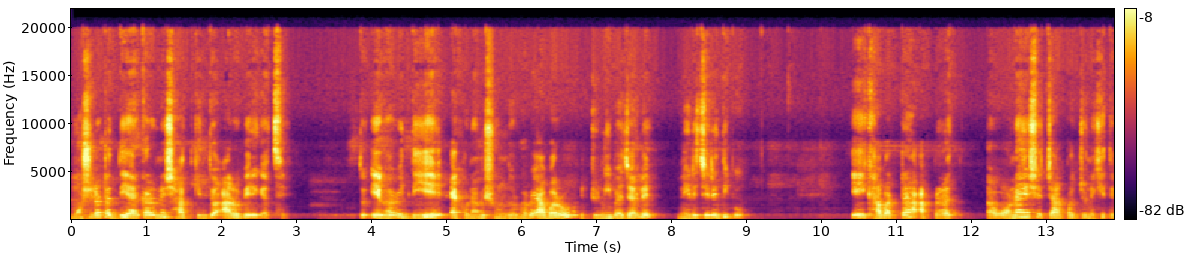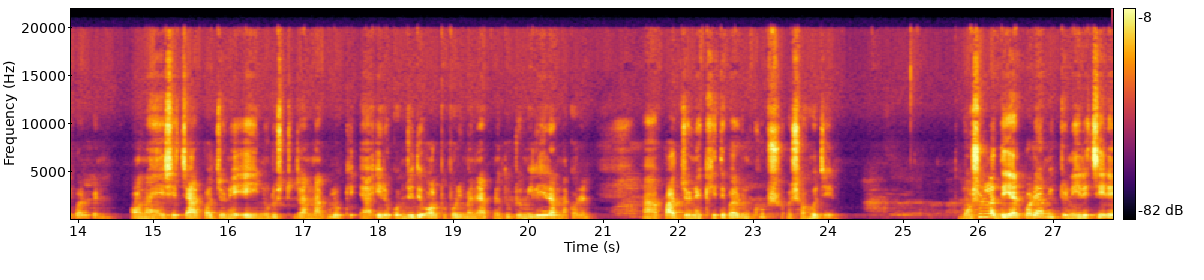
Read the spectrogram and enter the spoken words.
মশলাটা দেওয়ার কারণে স্বাদ কিন্তু আরও বেড়ে গেছে। তো এভাবে দিয়ে এখন আমি সুন্দরভাবে আবারও একটু নিবা জালে নেড়ে চেড়ে দিব। এই খাবারটা আপনারা অনায়াসে চার পাঁচজনে খেতে পারবেন। অনায়াসে চার পাঁচজনে এই নুডলস রান্নাগুলো এরকম যদি অল্প পরিমাণে আপনার দুটো মিলিয়ে রান্না করেন পাঁচজনে খেতে পারবেন খুব সহজে। মশলা দেওয়ার পরে আমি একটু নেড়ে চেড়ে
